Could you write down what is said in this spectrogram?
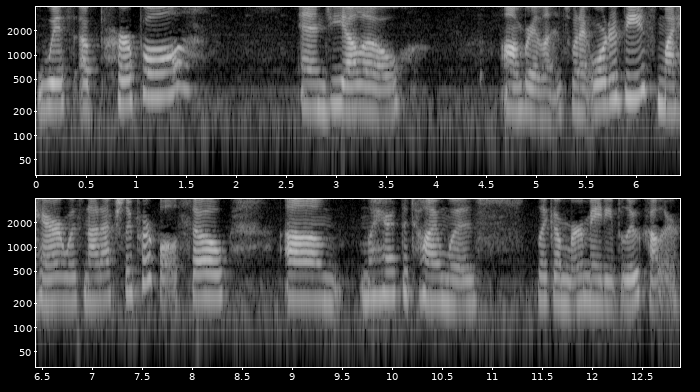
with a purple and yellow ombre lens. When I ordered these, my hair was not actually purple. So um, my hair at the time was like a mermaidy blue color.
